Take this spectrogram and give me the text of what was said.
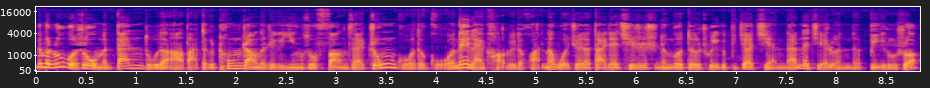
那么如果说我们单独的啊把这个通胀的这个因素放在中国的国内来考虑的话，那我。我觉得大家其实是能够得出一个比较简单的结论的，比如说，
